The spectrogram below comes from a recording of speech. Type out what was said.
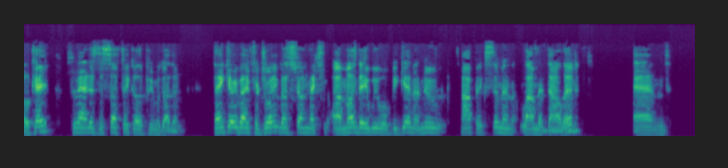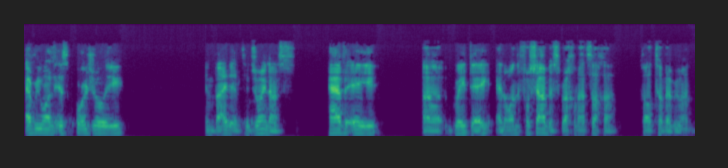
Okay, so that is the suffix of the Pri Megadim. Thank you everybody for joining us. Next uh, Monday we will begin a new topic, Siman Lamed Dalid, and everyone is cordially invited to join us. Have a uh, great day and a wonderful Shabbos. Bracha v'hatzlacha. Kol tov, everyone.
